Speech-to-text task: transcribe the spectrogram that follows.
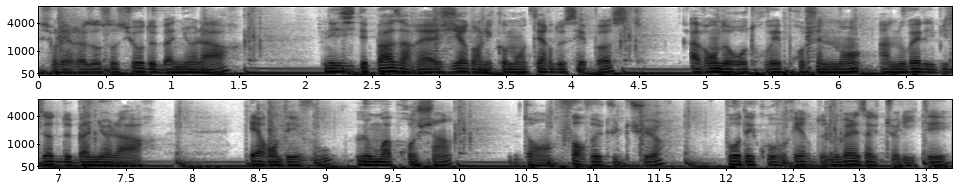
sur les réseaux sociaux de Bagnolard. N'hésitez pas à réagir dans les commentaires de ces posts avant de retrouver prochainement un nouvel épisode de Bagnolard. Et rendez-vous le mois prochain dans Forve Culture pour découvrir de nouvelles actualités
